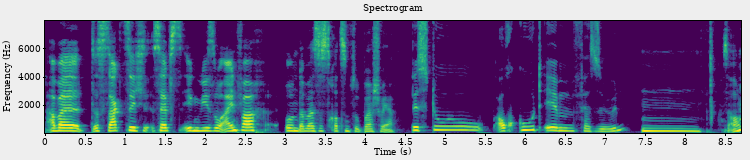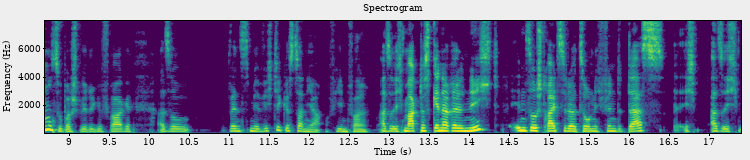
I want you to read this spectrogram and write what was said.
Aber das sagt sich selbst irgendwie so einfach und aber es ist trotzdem super schwer. Bist du auch gut im Versöhnen? Mm, ist auch eine super schwierige Frage. Also, wenn es mir wichtig ist, dann ja, auf jeden Fall. Also ich mag das generell nicht in so Streitsituationen. Ich finde das, ich, also ich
